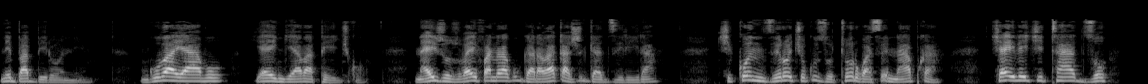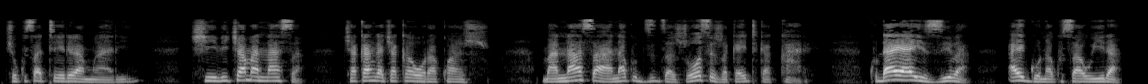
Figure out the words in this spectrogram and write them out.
nebhabhironi. Nguva yavo yainge yava pedyo. Naizvozvo vaifanira kugara vakazvigadzirira. Chikonzero chokuzotorwa senhapwa chaive chitadzo chokusateerera mwari. Chivi chamanasa chakanga chakaora kwazvo. Manasa haana kudzidza zvose zvakaitika kare. Kudai aiziva aigona kusawira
